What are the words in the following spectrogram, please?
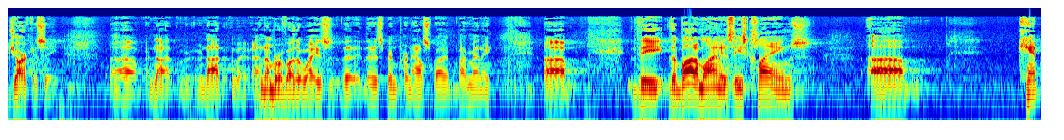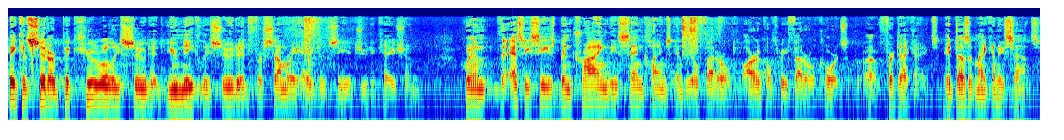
Jarkesy uh, not, not a number of other ways that, it, that it's been pronounced by, by many. Uh, the, the bottom line is these claims uh, can't be considered peculiarly suited, uniquely suited for summary agency adjudication when the SEC has been trying these same claims in real federal Article 3 federal courts uh, for decades. It doesn't make any sense.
